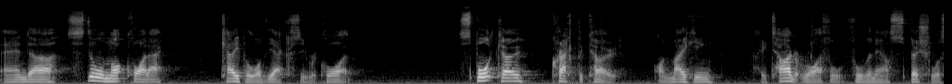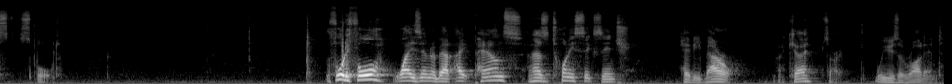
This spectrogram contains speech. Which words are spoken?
and uh, still not quite capable of the accuracy required. Sportco cracked the code on making a target rifle for the now specialist sport. The 44 weighs in about 8 pounds and has a 26 inch heavy barrel. Okay, sorry, we'll use the right end.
